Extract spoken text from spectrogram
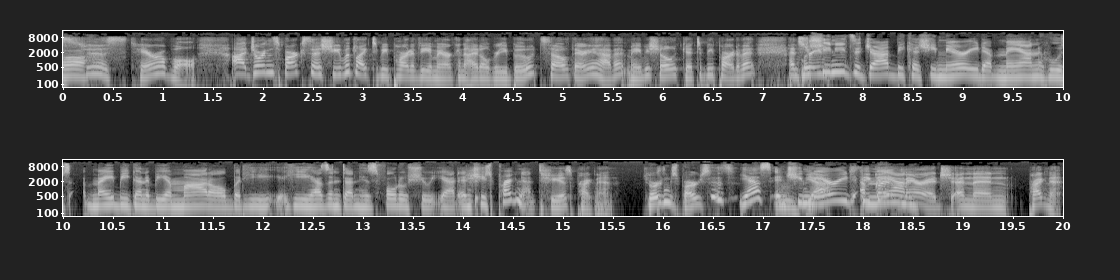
that show. just terrible. Uh, Jordin Sparks says she would like to be part of the American Idol reboot. So there you have it. Maybe she'll get to be part of it. And Well, Strange- she needs a job because she married a man who's maybe going to be a model, but he he hasn't done his photo shoot yet, and she's pregnant. She is pregnant. Jordin Sparks is? Yes, and mm. she Yeah, married a secret man, marriage and then pregnant.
